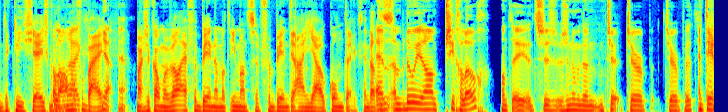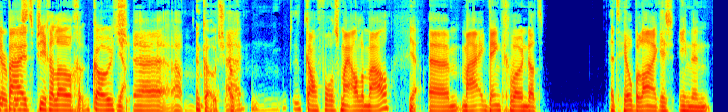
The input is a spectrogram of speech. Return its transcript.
de clichés komen allemaal voorbij. Ja, ja. Maar ze komen wel even binnen omdat iemand ze verbindt aan jouw context. En dat En, is en bedoel je dan psycholoog? Want eh, ze, ze noemen het een ther- therap- therapeut. een therapeut, psycholoog, coach. Eh, Een coach. Het kan volgens mij allemaal. Ehm, maar ik denk gewoon dat het heel belangrijk is in een.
